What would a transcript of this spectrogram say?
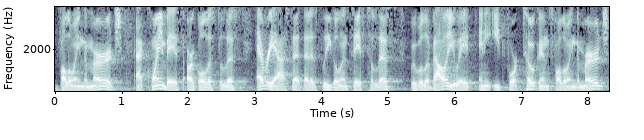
following the merge. At Coinbase, our goal is to list every asset that is legal and safe to list. We will evaluate any ETH fork tokens following the merge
